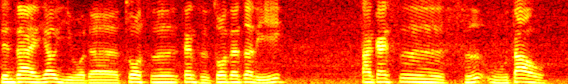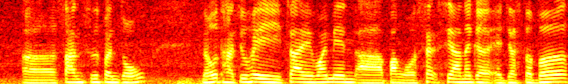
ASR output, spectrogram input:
现在要以我的坐姿这样子坐在这里，大概是十五到呃三十分钟，然后他就会在外面啊帮我 set 下那个 adjustable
